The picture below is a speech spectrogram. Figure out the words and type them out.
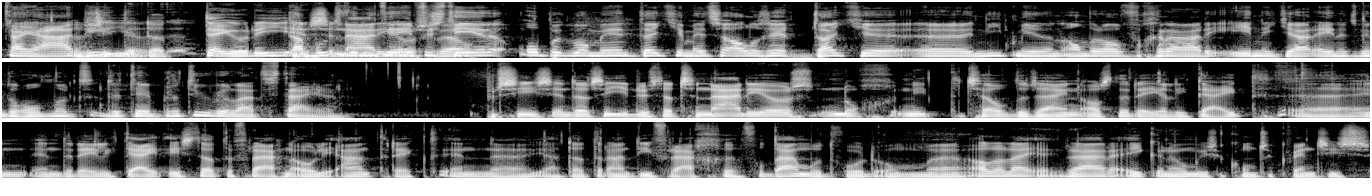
nou ja, dan die, zie je dat theorie daar en moeten we niet in scenario's investeren wel... op het moment dat je met z'n allen zegt dat je uh, niet meer dan anderhalve graden in het jaar 2100 de temperatuur wil laten stijgen. Precies, en dan zie je dus dat scenario's nog niet hetzelfde zijn als de realiteit. Uh, en, en, de realiteit is dat de vraag naar olie aantrekt. En uh, ja, dat er aan die vraag uh, voldaan moet worden om allerlei rare economische consequenties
